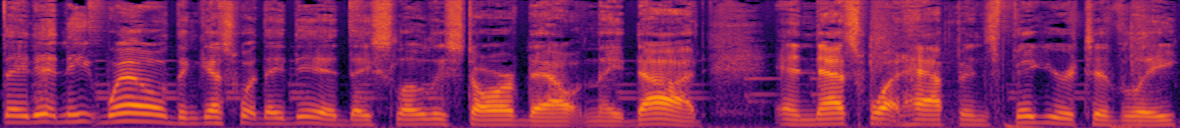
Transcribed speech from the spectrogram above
they didn't eat well, then guess what they did? They slowly starved out and they died. And that's what happens figuratively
